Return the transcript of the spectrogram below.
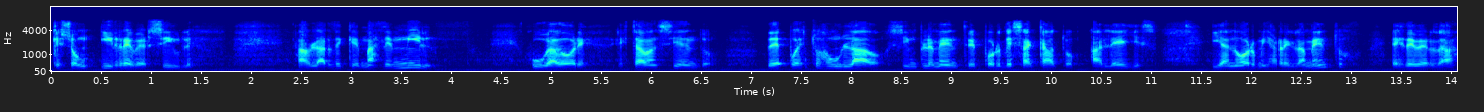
que son irreversibles. Hablar de que más de mil jugadores estaban siendo puestos a un lado simplemente por desacato a leyes y a normas y a reglamentos es de verdad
